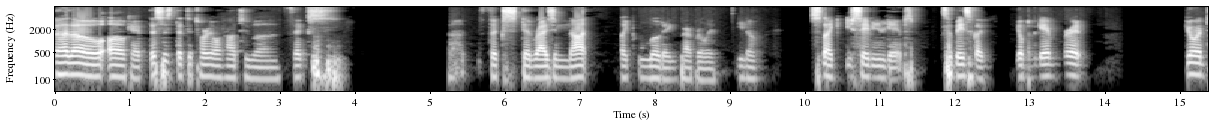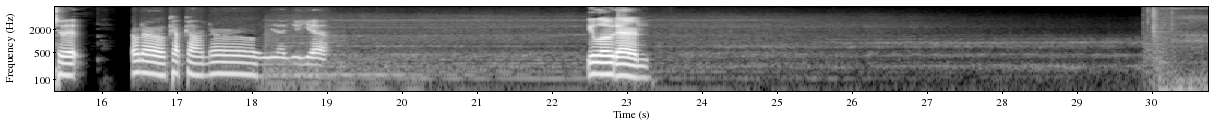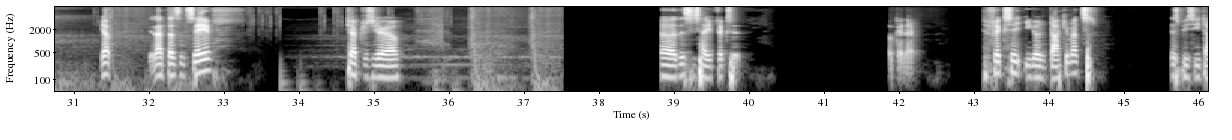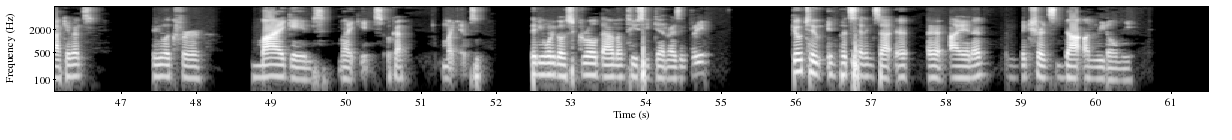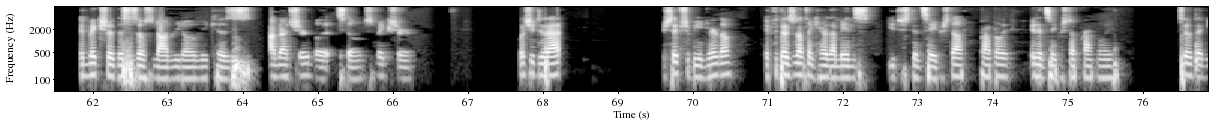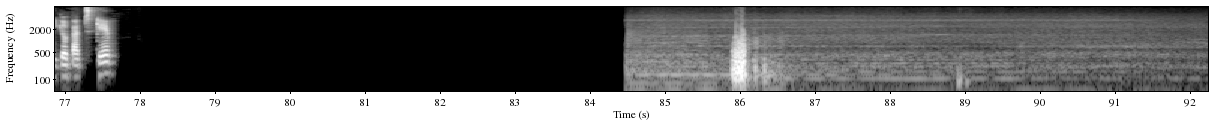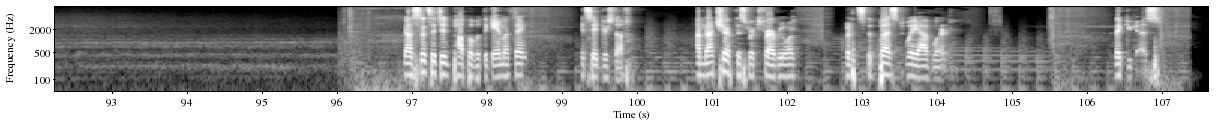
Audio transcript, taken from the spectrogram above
Hello, uh, okay, this is the tutorial on how to uh, fix uh, fix Dead Rising not like loading properly, you know. It's like you saving your games. So basically, you open the game, right? Go into it. Oh no, Capcom, no, yeah, yeah, yeah. You load in. Yep, that doesn't save. Chapter 0. Uh, this is how you fix it. Okay, there. To fix it, you go to Documents, this PC Documents, and you look for My Games, My Games, okay, My Games. Then you want to go scroll down you see Dead Rising 3. Go to Input Settings.inn and make sure it's not on read only and make sure this is also non-read only because I'm not sure, but still, just make sure. Once you do that, your save should be in here though. If there's nothing here, that means you just didn't save your stuff properly. It didn't save your stuff properly. So then you go back to the game. Now, since it did pop up with the gamma thing, it saved your stuff. I'm not sure if this works for everyone, but it's the best way I've learned. Thank you guys.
